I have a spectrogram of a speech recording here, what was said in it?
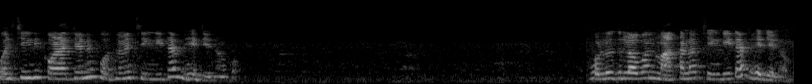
ওল চিংড়ি করার জন্য প্রথমে চিংড়িটা ভেজে নেব। হলুদ লবণ মাখানো চিংড়িটা ভেজে নেব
